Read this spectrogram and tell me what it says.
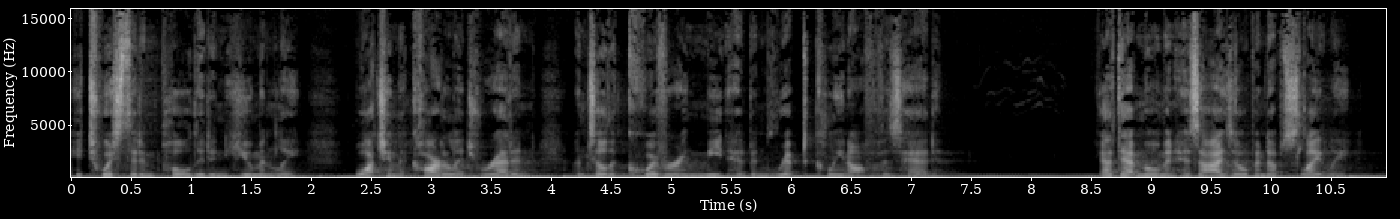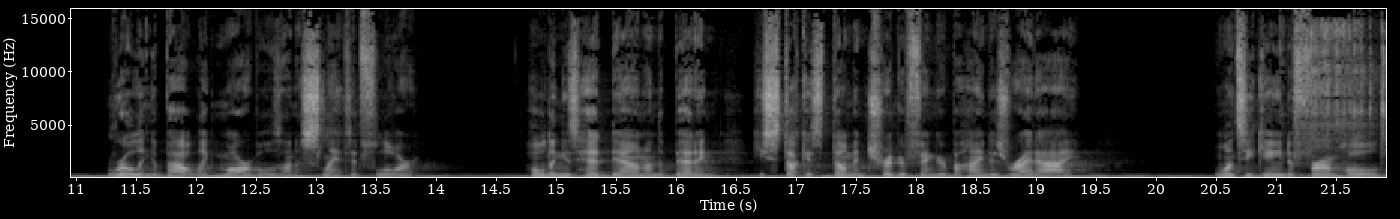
He twisted and pulled it inhumanly, watching the cartilage redden until the quivering meat had been ripped clean off of his head. At that moment, his eyes opened up slightly, rolling about like marbles on a slanted floor. Holding his head down on the bedding, he stuck his thumb and trigger finger behind his right eye. Once he gained a firm hold,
